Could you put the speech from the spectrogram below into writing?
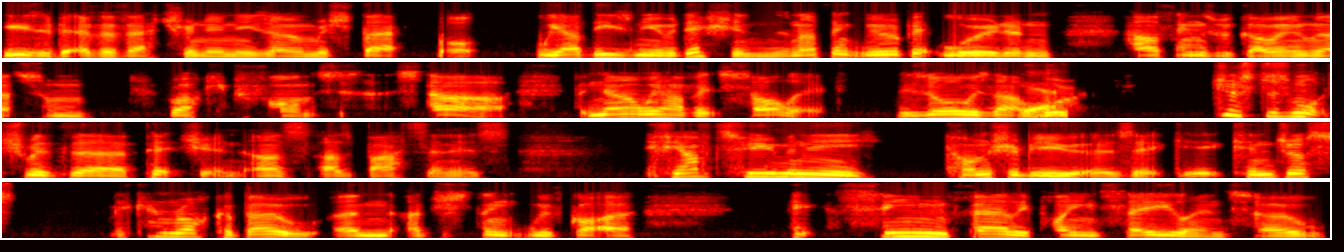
he's a bit of a veteran in his own respect, but we had these new additions, and I think we were a bit worried on how things were going. We had some rocky performances at the start, but now we have it solid. There's always that yeah. worry, just as much with uh, pitching as as batting is. If you have too many contributors, it it can just it can rock a boat, and I just think we've got a. It seemed fairly plain sailing, so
